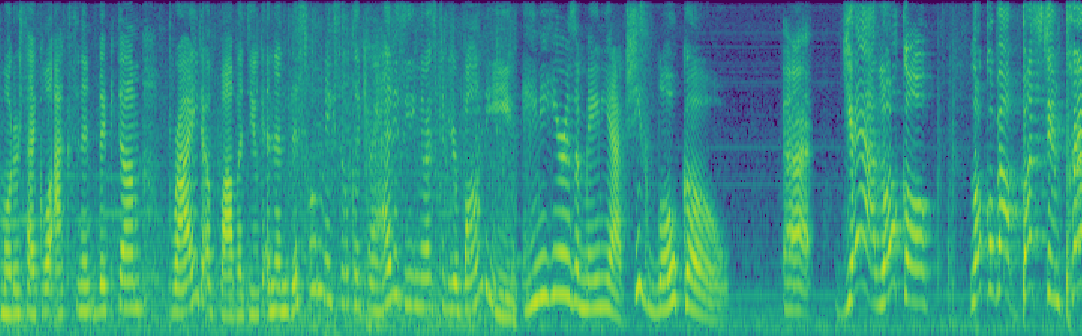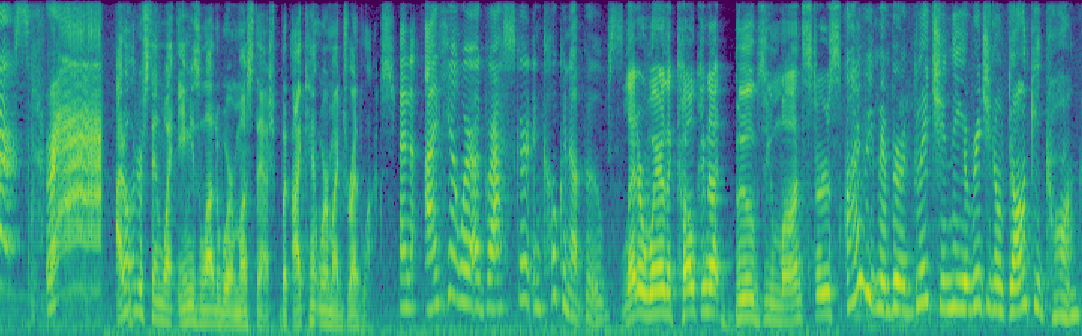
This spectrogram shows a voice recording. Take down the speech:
motorcycle accident victim, bride of Babadook, and then this one makes it look like your head is eating the rest of your body. Amy here is a maniac. She's loco. Uh, yeah, local. Local about busting perps. Rah! I don't understand why Amy's allowed to wear a mustache, but I can't wear my dreadlocks. And I can't wear a grass skirt and coconut boobs. Let her wear the coconut boobs, you monsters. I remember a glitch in the original Donkey Kong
